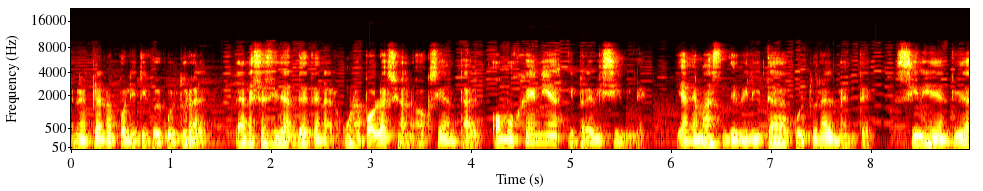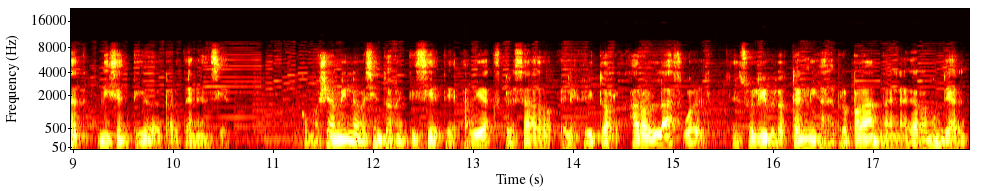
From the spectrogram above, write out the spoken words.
En el plano político y cultural, la necesidad de tener una población occidental homogénea y previsible, y además debilitada culturalmente, sin identidad ni sentido de pertenencia. Como ya en 1927 había expresado el escritor Harold Laswell en su libro Técnicas de propaganda en la Guerra Mundial,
